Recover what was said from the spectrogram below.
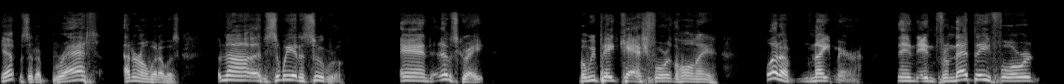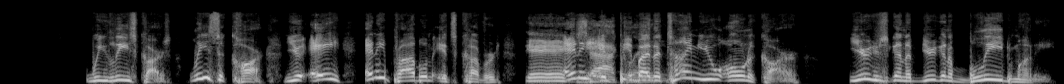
Yep. Was it a Brat? I don't know what it was. No, so we had a Subaru, and that was great. But we paid cash for it the whole night. What a nightmare! And, and from that day forward, we lease cars. Lease a car. You a any problem, it's covered. Exactly. Any by the time you own a car, you're just gonna you're gonna bleed money.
